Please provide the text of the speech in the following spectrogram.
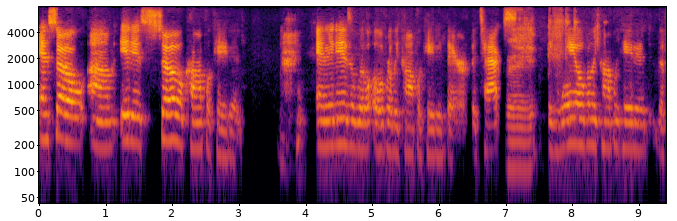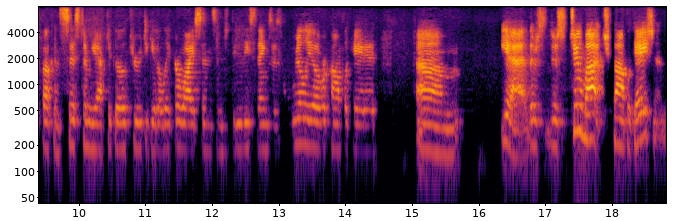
And so um, it is so complicated. And it is a little overly complicated there. The tax right is way overly complicated. The fucking system you have to go through to get a liquor license and to do these things is really overcomplicated. Um, yeah, there's there's too much complication.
